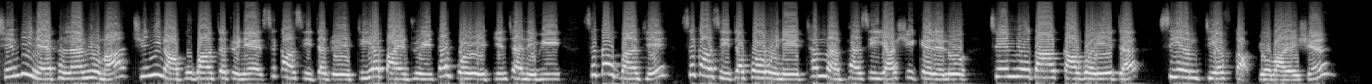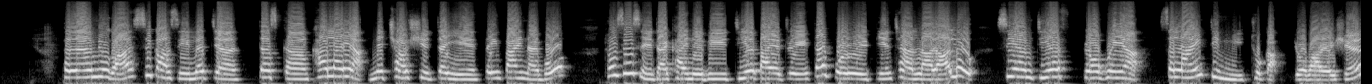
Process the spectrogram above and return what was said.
ချင်းပြည်နယ်ဖလန်းမြို့မှာချင်းကြီးတော်ပူပေါင်းတပ်တွေနဲ့စစ်ကောင်စီတပ်တွေတရက်ပိုင်းတွင်တိုက်ပွဲတွေပြင်းထန်နေပြီးစစ်တောက်ပန်းဖြင့်စစ်ကောင်စီတပ်ဖွဲ့ဝင်တွေထပ်မံဖမ်းဆီးရရှိခဲ့တယ်လို့ချင်းမျိုးသားကာကွယ်ရေးတပ် CMDF ကပြောပါရရှင်။ ဖလန်းမြို့ကစစ်ကောင်စီလက်ကျန်တပ်စကန်ခလာရ268တပ်ရင်သိမ်းပိုက်နိုင်ဖို့ထိုးစစ်ဆင်တိုက်ခိုက်နေပြီးဒီရက်ပိုင်းအတွင်းတိုက်ပွဲတွေပြင်းထန်လာတာလို့ CMDF ပြောခွင့်ရစလိုင်းတင်မီထုတ်ကပြောပါရရှင်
